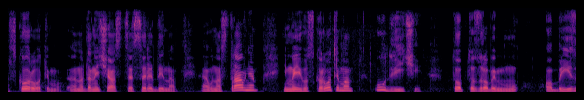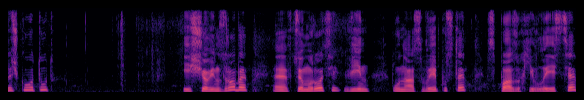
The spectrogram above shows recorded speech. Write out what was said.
скоротимо. На даний час це середина у нас травня, і ми його скоротимо удвічі. Тобто зробимо йому обрізочку отут. І що він зробить? В цьому році він у нас випусте з пазухів листя,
